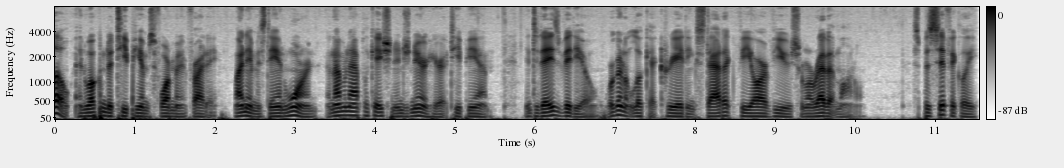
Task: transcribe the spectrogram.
Hello, and welcome to TPM's 4 Minute Friday. My name is Dan Warren, and I'm an application engineer here at TPM. In today's video, we're going to look at creating static VR views from a Revit model. Specifically,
